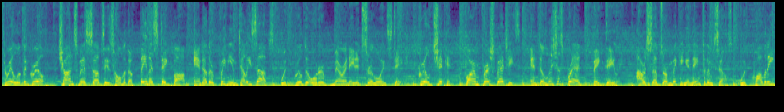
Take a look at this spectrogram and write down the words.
thrill of the grill. John Smith Subs is home of the famous steak bomb and other premium deli subs with grilled to order marinated sirloin steak, grilled chicken, farm fresh veggies, and delicious bread baked daily. Our subs are making a name for themselves with quality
